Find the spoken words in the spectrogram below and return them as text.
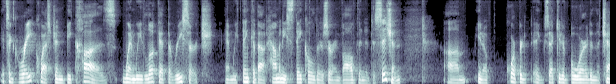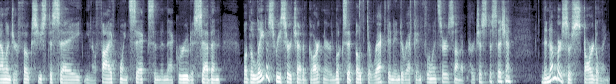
it's a great question because when we look at the research and we think about how many stakeholders are involved in a decision, um, you know, corporate executive board and the challenger folks used to say, you know, 5.6, and then that grew to seven. Well, the latest research out of Gartner looks at both direct and indirect influencers on a purchase decision. The numbers are startling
